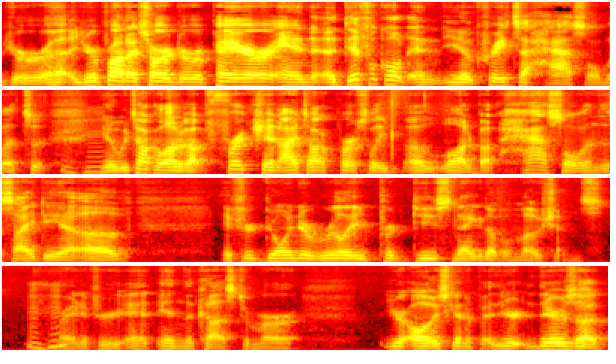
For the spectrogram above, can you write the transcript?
your uh, your product's hard to repair and uh, difficult and you know creates a hassle that's a, mm-hmm. you know we talk a lot about friction i talk personally a lot about hassle and this idea of if you're going to really produce negative emotions mm-hmm. right if you're in, in, the customer you're always going to there's a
